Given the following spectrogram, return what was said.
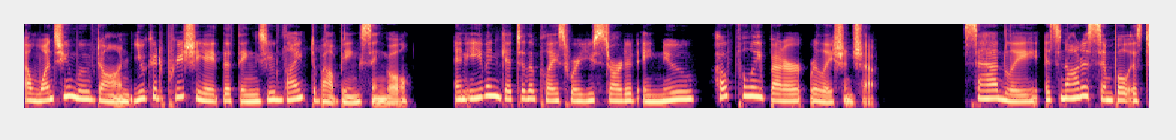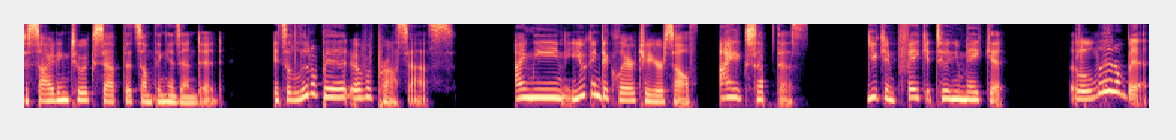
And once you moved on, you could appreciate the things you liked about being single and even get to the place where you started a new, hopefully better relationship. Sadly, it's not as simple as deciding to accept that something has ended. It's a little bit of a process. I mean, you can declare to yourself, I accept this. You can fake it till you make it. A little bit.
